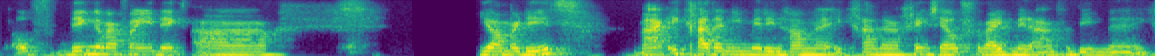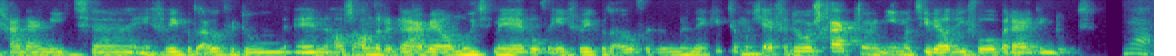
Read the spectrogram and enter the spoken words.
of dingen waarvan je denkt, ah, jammer dit. Maar ik ga daar niet meer in hangen. Ik ga daar geen zelfverwijt meer aan verbinden. Ik ga daar niet uh, ingewikkeld over doen. En als anderen daar wel moeite mee hebben of ingewikkeld over doen, dan denk ik, dan moet je even doorschakelen naar iemand die wel die voorbereiding doet. Ja,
